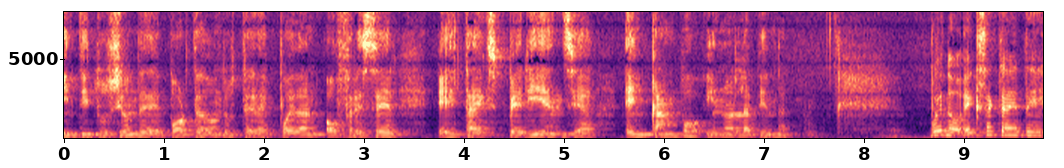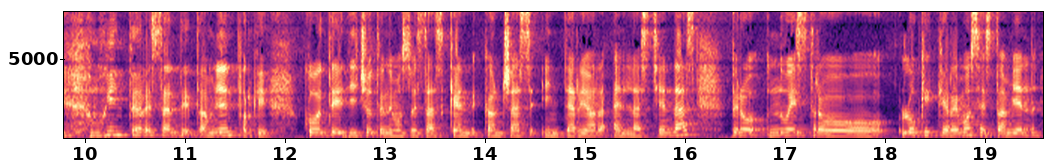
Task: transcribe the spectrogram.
institución de deporte donde ustedes puedan ofrecer esta experiencia en campo y no en la tienda? Bueno, exactamente, muy interesante también porque, como te he dicho, tenemos nuestras can- canchas interior en las tiendas, pero nuestro, lo que queremos es también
